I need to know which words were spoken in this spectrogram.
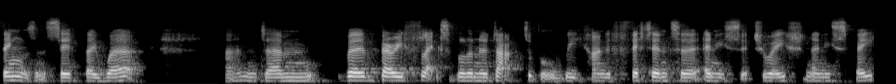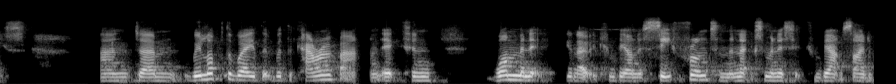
things and see if they work. And um, we're very flexible and adaptable. We kind of fit into any situation, any space. And um, we love the way that with the caravan, it can one minute, you know, it can be on a seafront, and the next minute it can be outside a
